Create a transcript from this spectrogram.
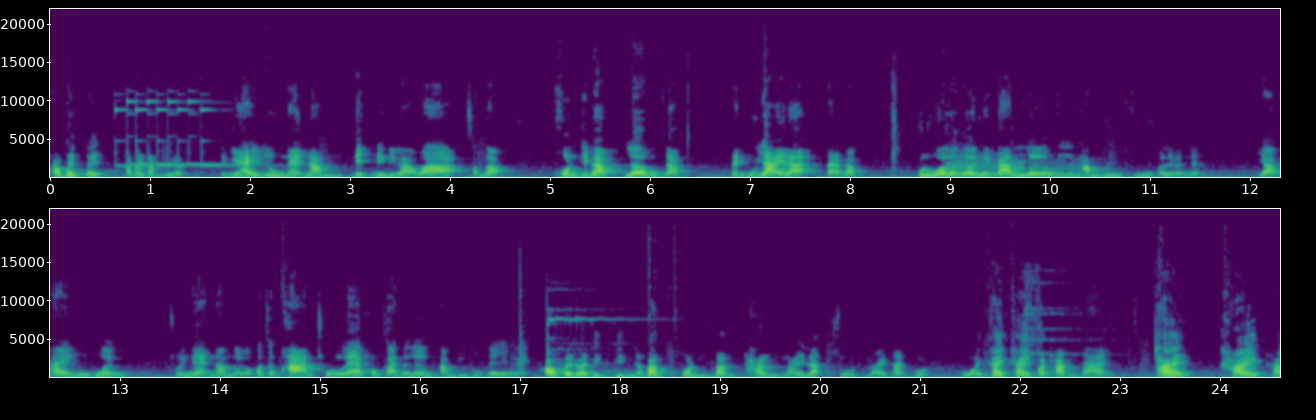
เขาไม่เตะเขาไม่ทำเรื่อง อย่างนี้ให้ลุงแนะนำนิดนึงดีกว่าว่าสำหรับคนที่แบบเริ่มแบบเป็นผู้ใหญ่แล้วแต่แบบกลัวเหลือเกินในการเริ่มที่จะทำ YouTube อะไรแบบเนี้ยอยากให้ลุงอ้วน ช่วยแนะนำหน่อยว่าเขาจะผ่านช่วงแรกของการจะเริ่มทำ YouTube ได้ยังไง เอาเป็นว่าจริง ๆ นะ บางคนบางท่านหลายหลักสูตรหลายท่านพูดโอ้ยใคร ๆก็ทำได้ ใช่ใครใคร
